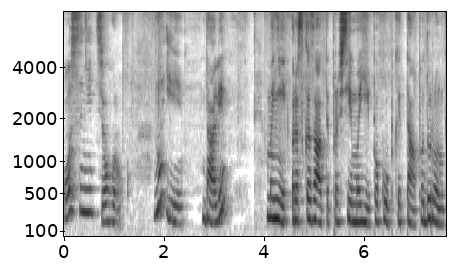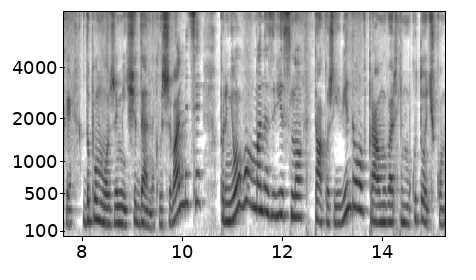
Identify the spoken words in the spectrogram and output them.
осені цього року. Ну і далі. Мені розказати про всі мої покупки та подарунки допоможе мій щоденник вишивальниці. Про нього в мене, звісно, також є відео в правому верхньому куточку.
